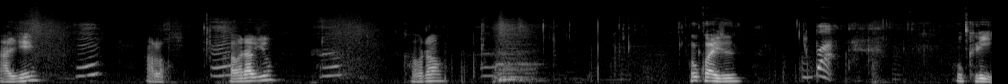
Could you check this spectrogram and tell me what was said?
આવજે હાલો. ખવડાવજો. ખવડાવો. શું ખાઈશું ઉખડી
